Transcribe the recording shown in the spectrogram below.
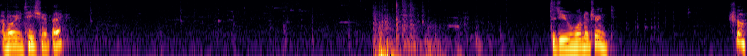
I your t-shirt back. Did you want a drink? Sure.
